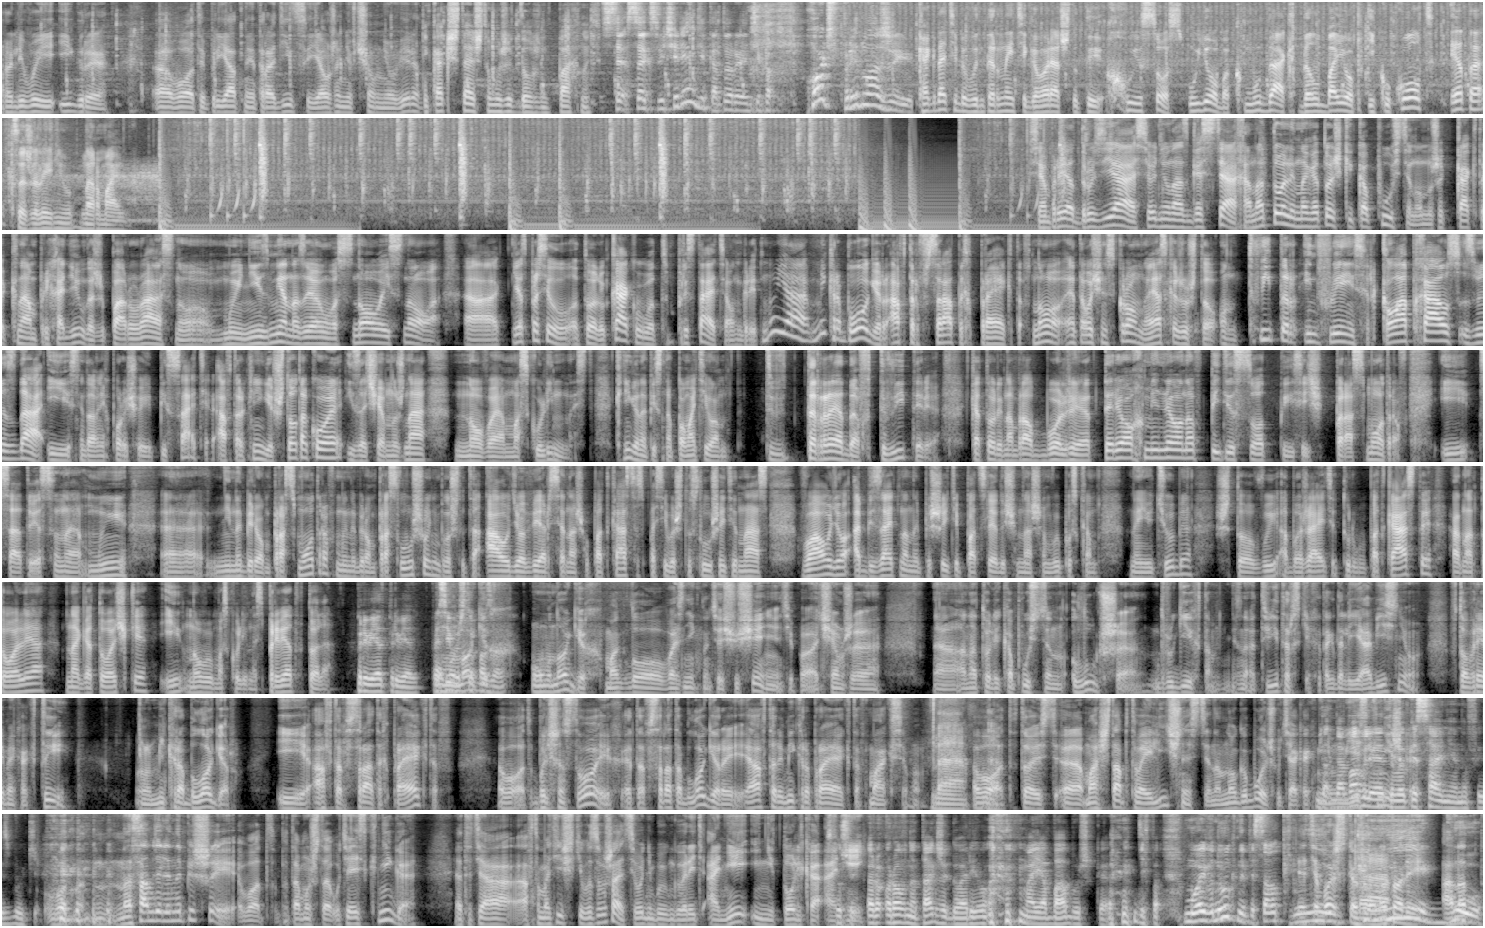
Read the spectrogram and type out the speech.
ролевые игры, э, вот, и приятные традиции, я уже ни в чем не уверен. И как считаешь, что мужик должен пахнуть? Секс-вечеринки, которые типа «Хочешь, предложи!» Когда тебе в интернете говорят, что ты хуесос, уебок, мудак, долбоеб и куколт, это, к сожалению, нормально. Всем привет, друзья! Сегодня у нас в гостях Анатолий Ноготочки Капустин. Он уже как-то к нам приходил, даже пару раз, но мы неизменно зовем его снова и снова. А, я спросил Толю, как вот представить? Он говорит, ну я микроблогер, автор всратых проектов, но это очень скромно. Я скажу, что он твиттер-инфлюенсер, клабхаус-звезда и с недавних пор еще и писатель, автор книги «Что такое и зачем нужна новая маскулинность». Книга написана по мотивам треда в Твиттере, который набрал более 3 миллионов 500 тысяч просмотров. И, соответственно, мы э, не наберем просмотров, мы наберем прослушиваний, потому что это аудиоверсия нашего подкаста. Спасибо, что слушаете нас в аудио. Обязательно напишите под следующим нашим выпуском на YouTube, что вы обожаете турбо-подкасты Анатолия, Ноготочки и новую маскулинность. Привет, Толя. Привет, привет. Спасибо, многих, что позвал. У многих могло возникнуть ощущение, типа, а чем же а, Анатолий Капустин лучше других, там, не знаю, твиттерских и так далее. Я объясню. В то время как ты микроблогер и автор сратых проектов, вот. Большинство их это всрато-блогеры и авторы микропроектов максимум. Да. Вот. Да. То есть э, масштаб твоей личности намного больше. У тебя как минимум да, добавлю есть это в описание на Фейсбуке. Вот. На самом деле напиши. Вот. Потому что у тебя есть книга, это тебя автоматически возвышает. Сегодня будем говорить о ней и не только о Слушай, ней. ровно так же говорила моя бабушка. типа, мой внук написал книгу. Я тебе больше скажу, Анатолий,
